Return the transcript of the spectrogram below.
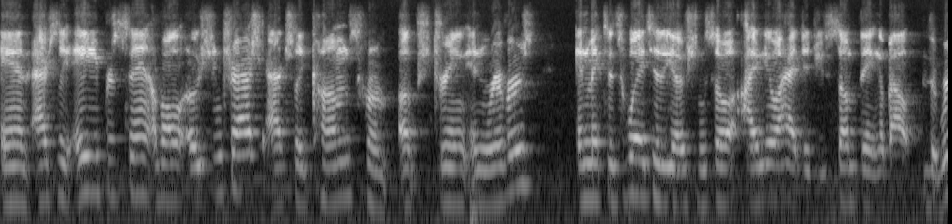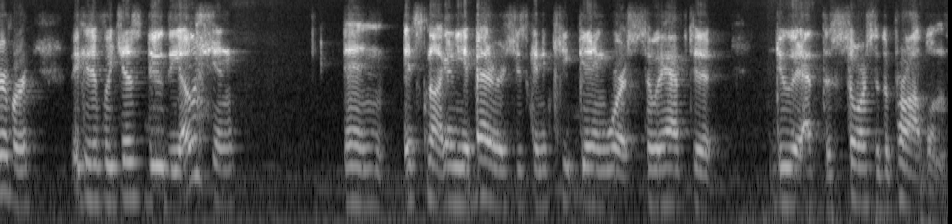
and actually 80% of all ocean trash actually comes from upstream in rivers and makes its way to the ocean. So I knew I had to do something about the river because if we just do the ocean, then it's not going to get better. It's just going to keep getting worse. So we have to do it at the source of the problem.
